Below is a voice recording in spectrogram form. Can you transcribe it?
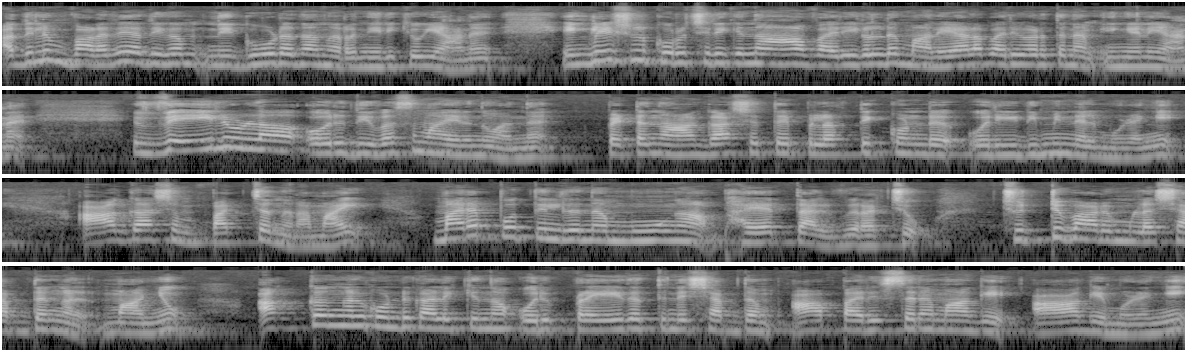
അതിലും വളരെയധികം നിഗൂഢത നിറഞ്ഞിരിക്കുകയാണ്. ഇംഗ്ലീഷിൽ കുറിച്ചിരിക്കുന്ന ആ വരികളുടെ മലയാള പരിവർത്തനം ഇങ്ങനെയാണ്. വെയിലുള്ള ഒരു ദിവസമായിരുന്നു അന്ന്. പെട്ടെന്ന് ആകാശത്തെ പിളർത്തിക്കൊണ്ട് ഒരു ഇടിമിന്നൽ മുഴങ്ങി. ആകാശം പച്ച നിറമായി മരപ്പൊത്തിലിരുന്ന മൂങ്ങ ഭയത്താൽ വിറച്ചു. ചുറ്റുപാടുമുള്ള ശബ്ദങ്ങൾ മാഞ്ഞു. അക്കങ്ങൾ കൊണ്ട് കളിക്കുന്ന ഒരു പ്രേതത്തിന്റെ ശബ്ദം ആ പരിസരമാകെ ആകെ മുഴങ്ങി.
